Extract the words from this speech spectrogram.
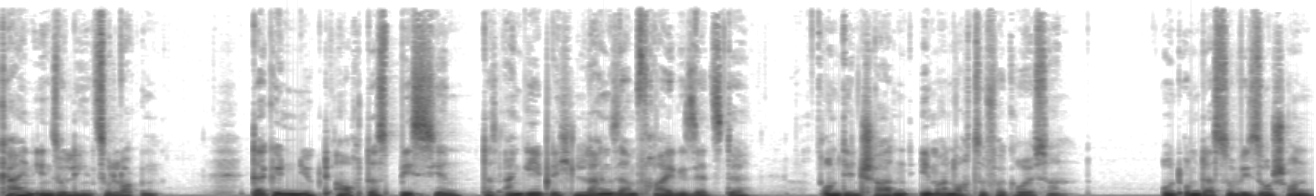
kein Insulin zu locken, da genügt auch das bisschen, das angeblich langsam freigesetzte, um den Schaden immer noch zu vergrößern und um das sowieso schon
